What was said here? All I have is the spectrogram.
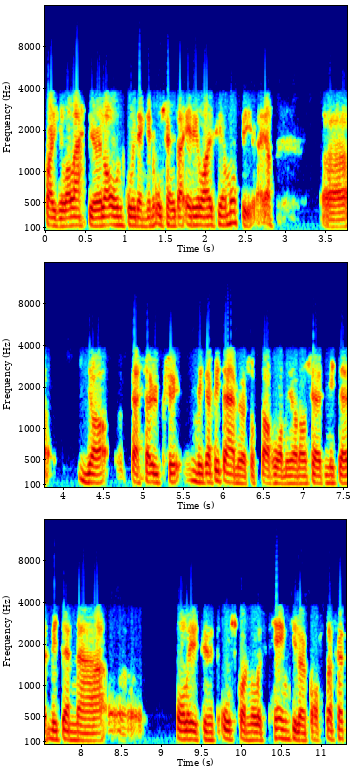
kaikilla lähtiöillä on kuitenkin useita erilaisia motiiveja. Ja tässä yksi, mikä pitää myös ottaa huomioon, on se, että miten, miten nämä poliittiset, uskonnolliset, henkilökohtaiset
